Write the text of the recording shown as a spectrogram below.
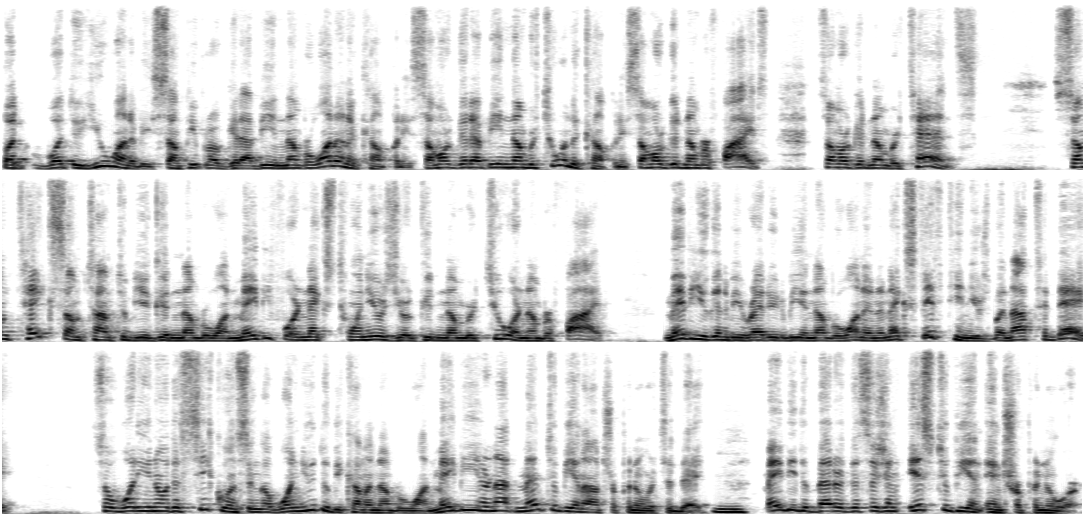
But what do you want to be? Some people are good at being number one in a company. Some are good at being number two in the company. Some are good number fives. Some are good number tens. Some take some time to be a good number one. Maybe for next 20 years, you're a good number two or number five. Maybe you're going to be ready to be a number one in the next 15 years, but not today. So, what do you know the sequencing of when you do become a number one? Maybe you're not meant to be an entrepreneur today. Mm. Maybe the better decision is to be an entrepreneur.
